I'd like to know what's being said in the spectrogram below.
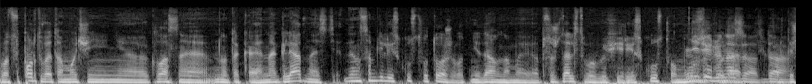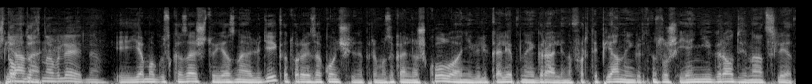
вот спорт в этом очень э, классная, ну, такая наглядность. Да, на самом деле, искусство тоже. Вот недавно мы обсуждали с тобой в эфире искусство, музыку, Неделю да, назад, да. Что вдохновляет, да. И я могу сказать, что я знаю людей, которые закончили, например, музыкальную школу, они великолепно играли на фортепиано, и говорят, ну, слушай, я не играл 12 лет,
